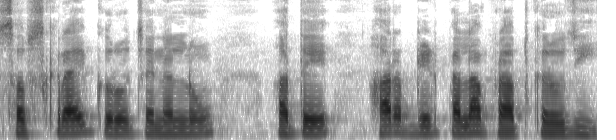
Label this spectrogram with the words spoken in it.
ਸਬਸਕ੍ਰਾਈਬ ਕਰੋ ਚੈਨਲ ਨੂੰ ਅਤੇ ਹਰ ਅਪਡੇਟ ਪਹਿਲਾਂ ਪ੍ਰਾਪਤ ਕਰੋ ਜੀ।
